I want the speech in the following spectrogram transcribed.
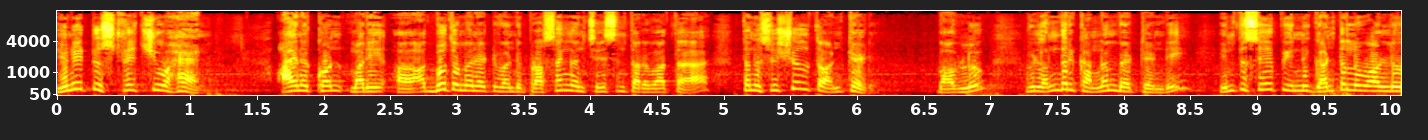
You need to stretch your hand ఆయన కొన్ మరి అద్భుతమైనటువంటి ప్రసంగం చేసిన తర్వాత తన శిష్యులతో అంటాడు బాబులు వీళ్ళందరికీ అన్నం పెట్టండి. ఇంతసేపు ఇన్ని గంటలు వాళ్ళు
